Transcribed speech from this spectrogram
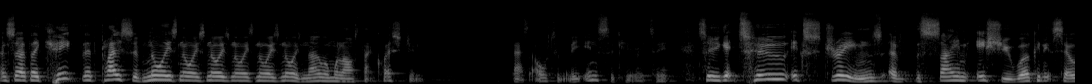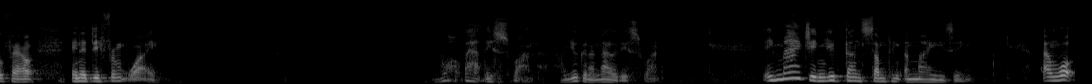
And so if they keep the place of noise, noise, noise, noise, noise, noise, no one will ask that question. That's ultimately insecurity. So you get two extremes of the same issue working itself out in a different way. What about this one? Oh, you're going to know this one. Imagine you've done something amazing. And what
